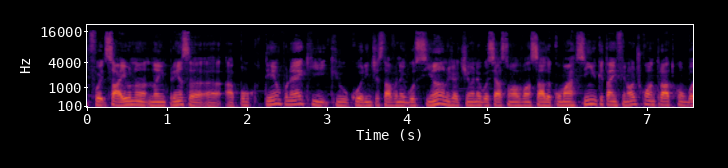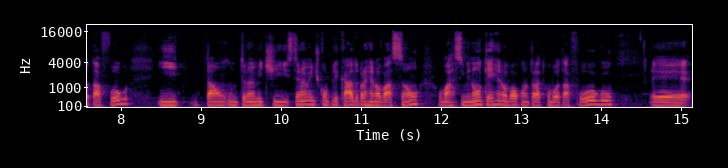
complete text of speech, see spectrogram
foi, saiu na, na imprensa há, há, pouco tempo né, que, que o Corinthians estava negociando, já tinha uma negociação avançada com o Marcinho, que está em final de contrato com o Botafogo e está um, um trâmite extremamente complicado para renovação. O Marcinho não quer renovar o contrato com o Botafogo. É,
